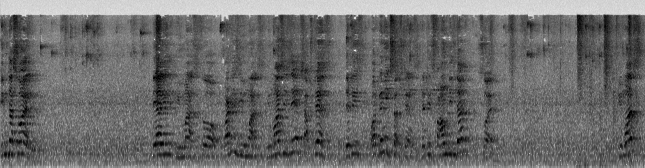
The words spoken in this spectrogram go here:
In the soil there is humus. So what is humus? Humus is a substance that is organic substance that is found in the soil. Humus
